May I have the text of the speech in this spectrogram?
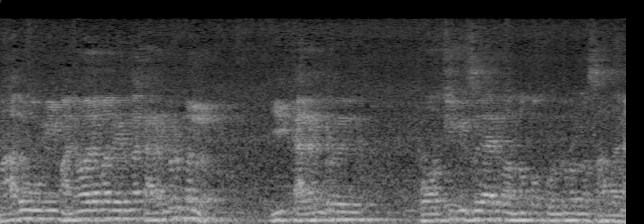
മാതൃഭൂമി മനോരമ തരുന്ന കലണ്ടർ ഉണ്ടല്ലോ. ഈ കലണ്ടർ പോർച്ചുഗീസുകാർ വന്നപ്പോൾ കൊണ്ടുവന്ന സാധന.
